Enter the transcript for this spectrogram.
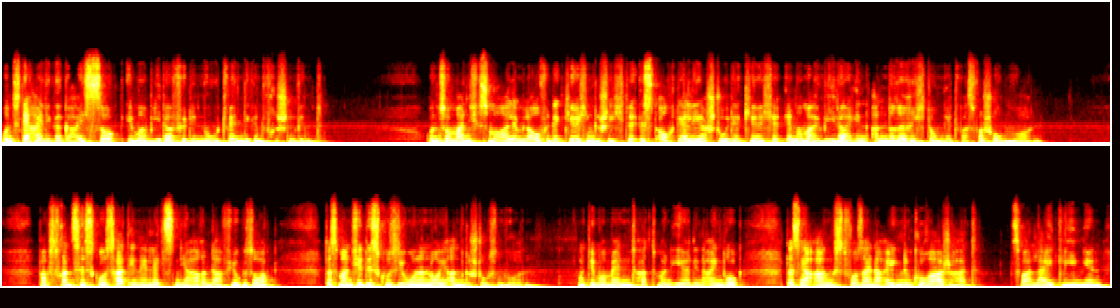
Und der Heilige Geist sorgt immer wieder für den notwendigen frischen Wind. Und so manches Mal im Laufe der Kirchengeschichte ist auch der Lehrstuhl der Kirche immer mal wieder in andere Richtungen etwas verschoben worden. Papst Franziskus hat in den letzten Jahren dafür gesorgt, dass manche Diskussionen neu angestoßen wurden. Und im Moment hat man eher den Eindruck, dass er Angst vor seiner eigenen Courage hat, zwar Leitlinien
